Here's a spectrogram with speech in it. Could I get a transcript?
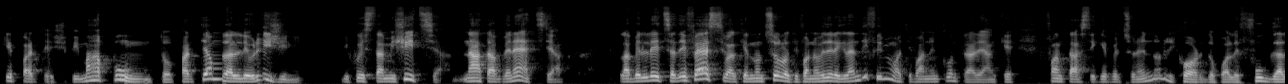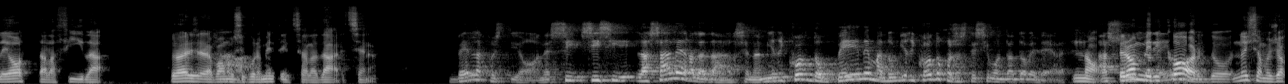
che partecipi. Ma appunto, partiamo dalle origini di questa amicizia nata a Venezia, la bellezza dei festival che non solo ti fanno vedere grandi film, ma ti fanno incontrare anche fantastiche persone. Non ricordo quale fuga le otta la fila, però eravamo ah. sicuramente in sala d'Arsena. Bella questione. Sì, sì, sì, la sala era la Darsena, mi ricordo bene, ma non mi ricordo cosa stessimo andando a vedere. No, però mi ricordo, noi siamo già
